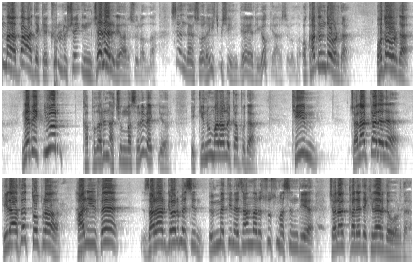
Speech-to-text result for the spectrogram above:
Ma ba'deke kullu şeyin celal ya Resulallah. Senden sonra hiçbir şeyin değeri yok ya Resulallah. O kadın da orada. O da orada. Ne bekliyor? Kapıların açılmasını bekliyor. İki numaralı kapıda. Kim Çanakkale'de hilafet toprağı halife zarar görmesin, ümmetin ezanları susmasın diye Çanakkale'dekiler de orada.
